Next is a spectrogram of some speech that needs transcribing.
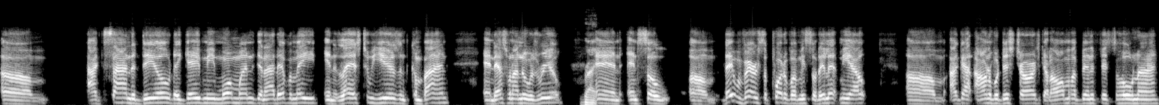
um, I signed a deal. They gave me more money than I'd ever made in the last two years and combined, and that's when I knew it was real. Right. And and so um, they were very supportive of me, so they let me out. Um, I got honorable discharge, got all my benefits, the whole nine.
